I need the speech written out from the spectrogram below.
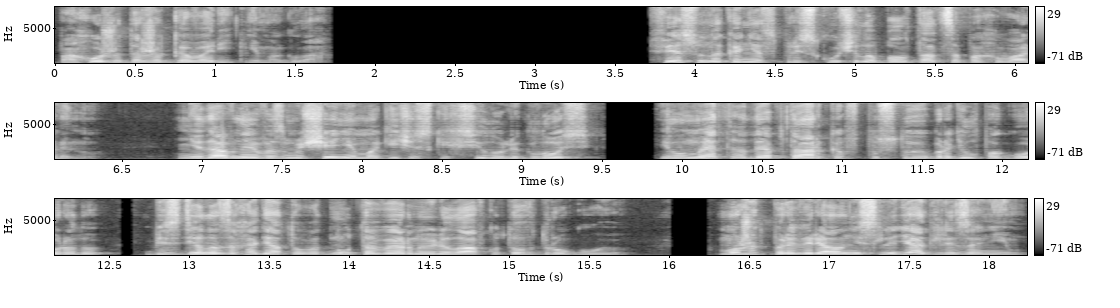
Похоже, даже говорить не могла. Фесу, наконец, прискучило болтаться по хвалину. Недавнее возмущение магических сил улеглось, Илмет, адепт Арка, впустую бродил по городу, без дела заходя то в одну таверну или лавку, то в другую. Может, проверял, не следят ли за ним,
